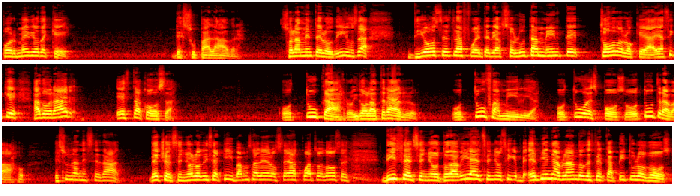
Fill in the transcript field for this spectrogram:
¿Por medio de qué? De su palabra. Solamente lo dijo. O sea, Dios es la fuente de absolutamente todo lo que hay. Así que adorar esta cosa, o tu carro, idolatrarlo, o tu familia, o tu esposo, o tu trabajo, es una necedad. De hecho, el Señor lo dice aquí, vamos a leer Oseas 4:12. Dice el Señor, todavía el Señor sigue, Él viene hablando desde el capítulo 2,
